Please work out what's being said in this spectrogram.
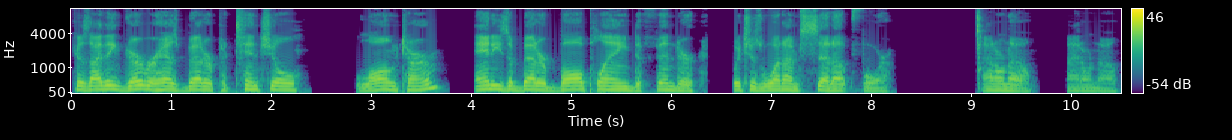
because I think Gerber has better potential long term and he's a better ball playing defender, which is what I'm set up for. I don't know. I don't know.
